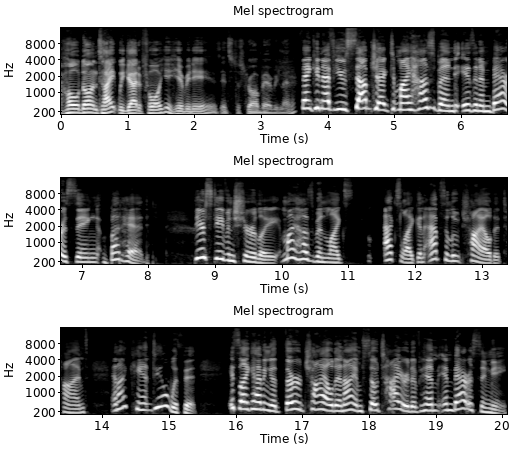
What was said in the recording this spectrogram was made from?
Hold on tight. We got it for you. Here it is. It's the strawberry letter. Thank you, nephew. Subject My husband is an embarrassing butthead. Dear Stephen Shirley, my husband likes acts like an absolute child at times, and I can't deal with it. It's like having a third child, and I am so tired of him embarrassing me.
